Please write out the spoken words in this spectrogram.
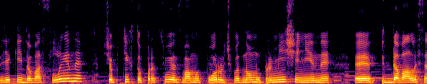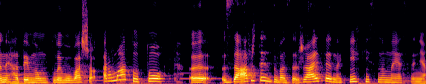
який до вас лине, щоб ті, хто працює з вами поруч в одному приміщенні, не е, піддавалися негативному впливу вашого аромату, то е, завжди зважайте на кількість нанесення.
